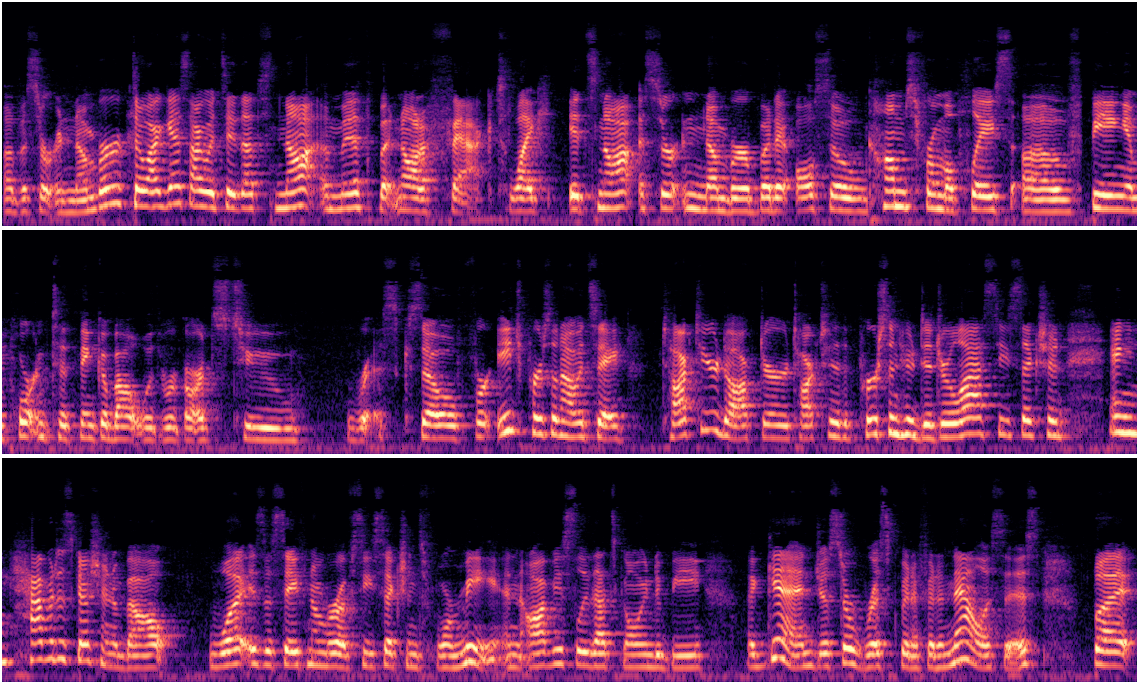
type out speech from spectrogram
of a certain number. So I guess I would say that's not a myth, but not a fact. Like it's not a certain number, but it also comes from a place of being important to think about with regards to risk. So for each person, I would say talk to your doctor, talk to the person who did your last C-section, and have a discussion about what is a safe number of C-sections for me. And obviously that's going to be, again, just a risk benefit analysis, but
